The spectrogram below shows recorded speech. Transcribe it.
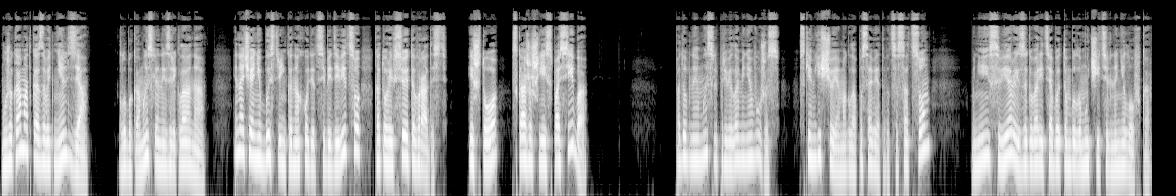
«Мужикам отказывать нельзя», — глубокомысленно изрекла она, «иначе они быстренько находят себе девицу, которой все это в радость. И что, скажешь ей спасибо?» Подобная мысль привела меня в ужас. С кем еще я могла посоветоваться? С отцом? Мне и с Верой заговорить об этом было мучительно неловко.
